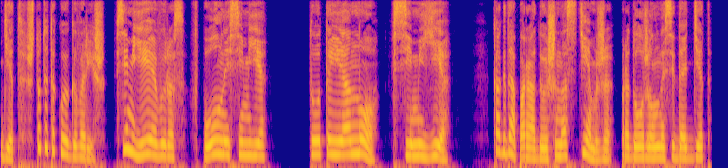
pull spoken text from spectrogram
«Дед, что ты такое говоришь? В семье я вырос, в полной семье». «То-то и оно, в семье». «Когда порадуешь нас тем же?» — продолжил наседать дед.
